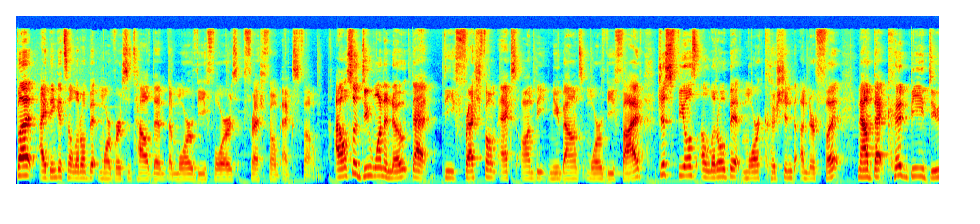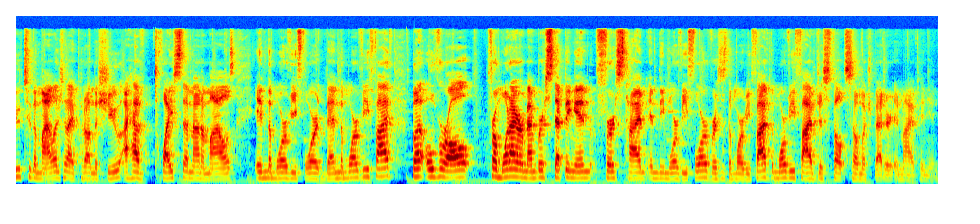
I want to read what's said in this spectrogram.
but I think it's a little bit more versatile than the More V4's Fresh Foam X foam. I also do want to note that the Fresh Foam X on the New Balance More V5 just feels a little bit more cushioned underfoot. Now that could be due to the mileage that I put on the shoe. I have twice the amount of miles in the More V4 than the More V5, but overall, from what I remember stepping in first time in the More V4 versus the More V5, the More V5 just felt so much better in my opinion.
